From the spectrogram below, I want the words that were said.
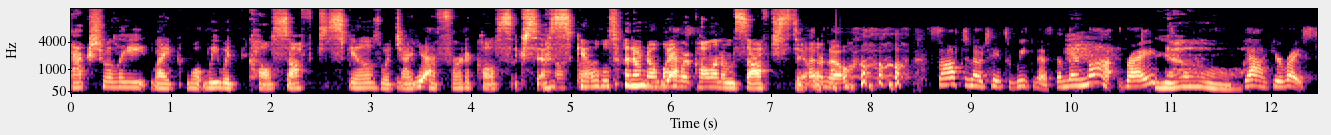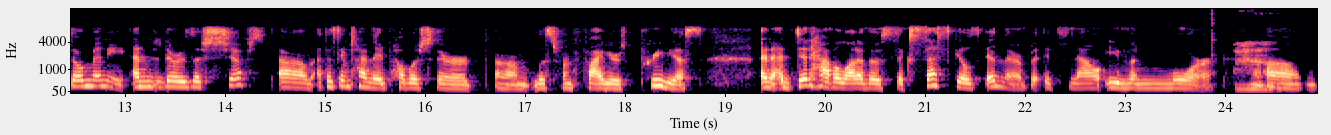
actually like what we would call soft skills, which I Yes. prefer to call success Uh-huh. skills? I don't know why we're calling them soft still. I don't know, soft denotates weakness, and they're not, right? No. Yeah, you're right. So many. And there was a shift um, at the same time they'd published their um, list from five years previous. And it did have a lot of those success skills in there, but it's now even more. Wow. Um,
